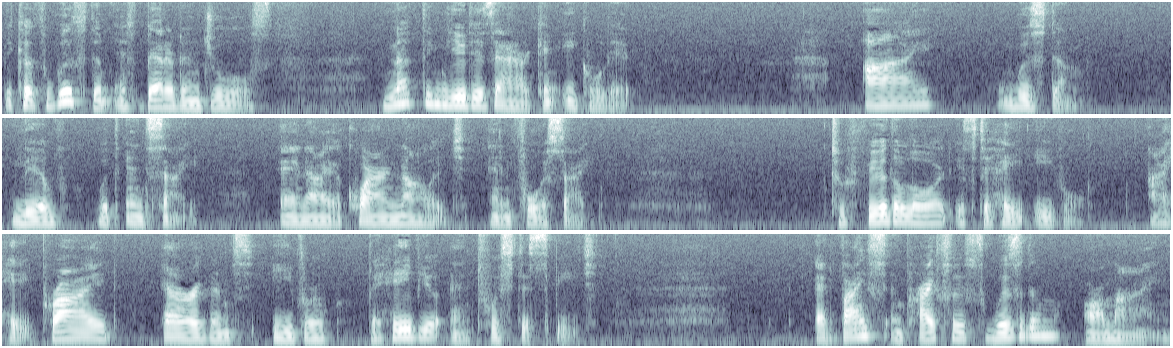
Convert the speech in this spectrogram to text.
because wisdom is better than jewels. Nothing you desire can equal it. I, wisdom, live with insight, and I acquire knowledge and foresight. To fear the Lord is to hate evil. I hate pride, arrogance, evil behavior, and twisted speech. Advice and priceless wisdom are mine.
